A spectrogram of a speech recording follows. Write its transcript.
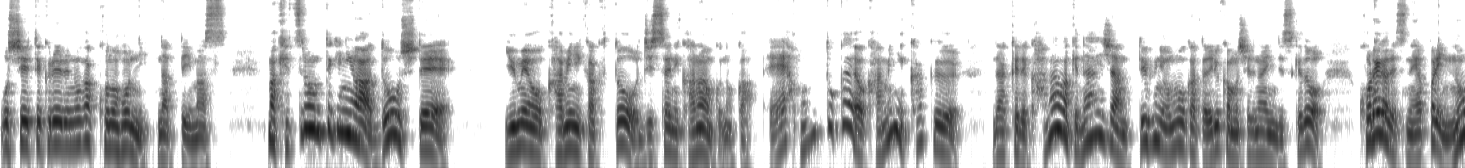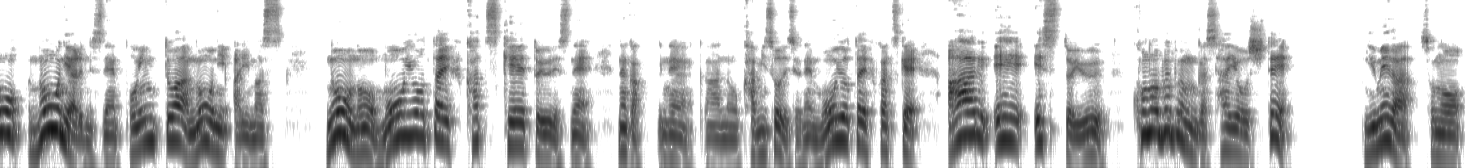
教えてくれるのがこの本になっています、まあ、結論的にはどうして夢を紙に書くと実際に叶うのか。えー本当かよ。紙に書くだけで叶うわけないじゃんっていうふうに思う方いるかもしれないんですけどこれがですねやっぱり脳脳にあるんですね。ポイントは脳にあります。脳の毛様体不活系というですねなんかねあの噛みそうですよね。毛様体不活系 RAS というこの部分が作用して夢がその、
